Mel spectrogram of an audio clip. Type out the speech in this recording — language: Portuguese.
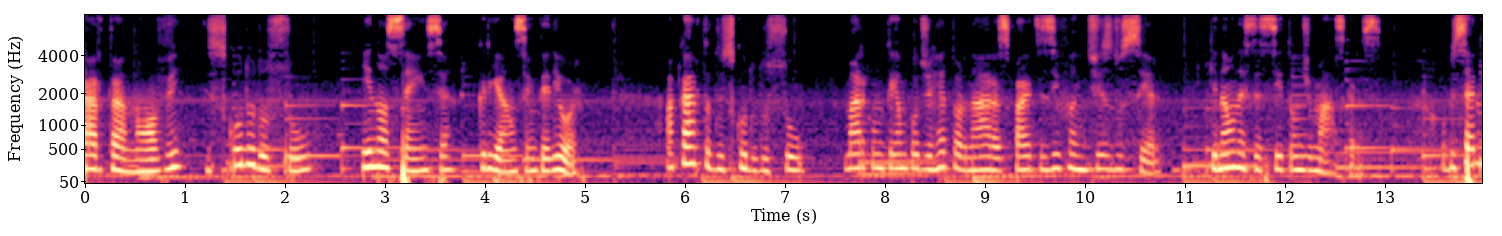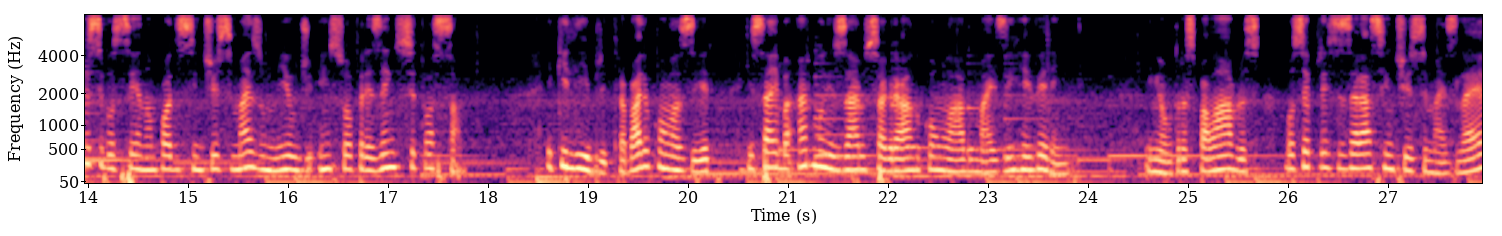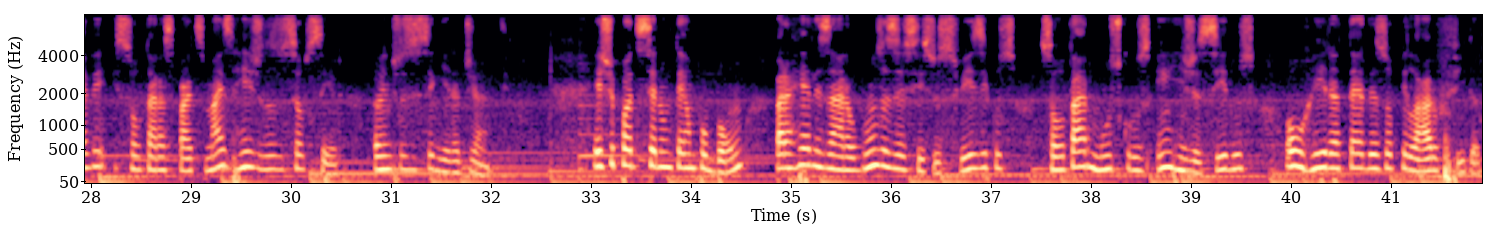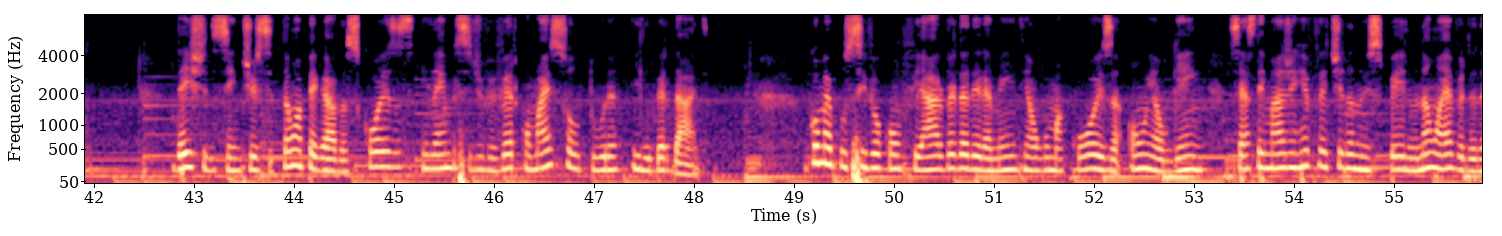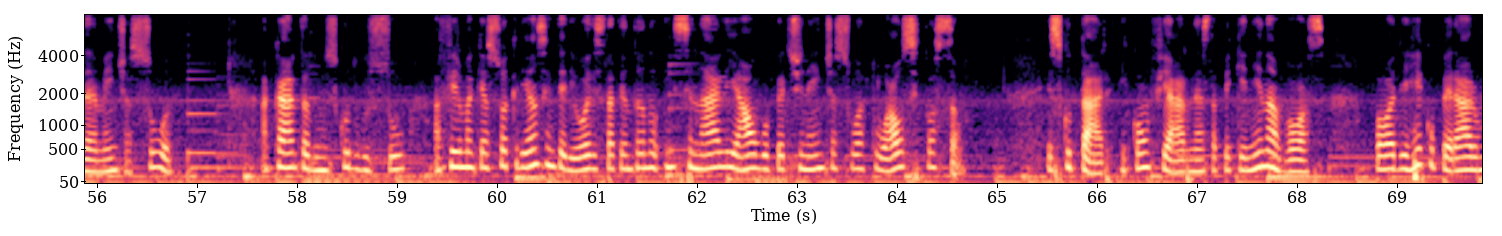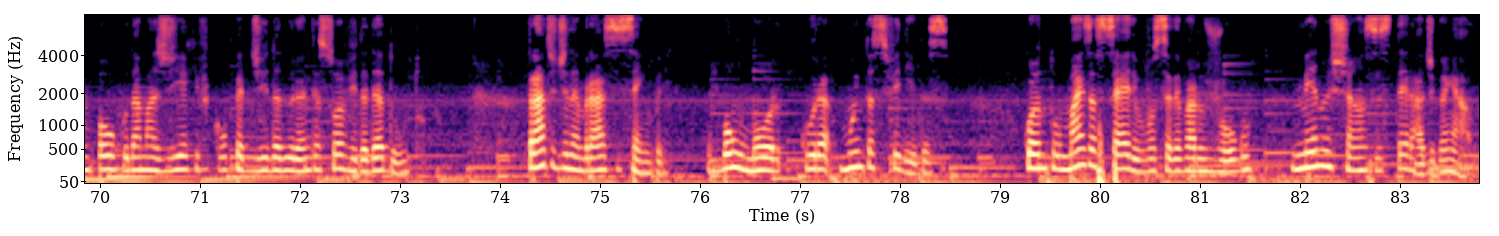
Carta 9 Escudo do Sul Inocência Criança Interior A Carta do Escudo do Sul marca um tempo de retornar às partes infantis do ser, que não necessitam de máscaras. Observe se você não pode sentir-se mais humilde em sua presente situação. Equilibre trabalho com lazer e saiba harmonizar o sagrado com o lado mais irreverente. Em outras palavras, você precisará sentir-se mais leve e soltar as partes mais rígidas do seu ser antes de seguir adiante. Este pode ser um tempo bom para realizar alguns exercícios físicos, soltar músculos enrijecidos ou rir até desopilar o fígado. Deixe de sentir-se tão apegado às coisas e lembre-se de viver com mais soltura e liberdade. Como é possível confiar verdadeiramente em alguma coisa ou em alguém se esta imagem refletida no espelho não é verdadeiramente a sua? A carta do Escudo do Sul afirma que a sua criança interior está tentando ensinar-lhe algo pertinente à sua atual situação. Escutar e confiar nesta pequenina voz pode recuperar um pouco da magia que ficou perdida durante a sua vida de adulto. Trate de lembrar-se sempre: o bom humor cura muitas feridas. Quanto mais a sério você levar o jogo, menos chances terá de ganhá-lo.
